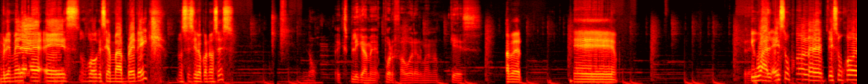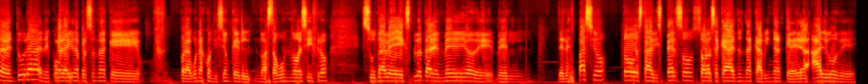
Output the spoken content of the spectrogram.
la primera es un juego que se llama Bread Age. No sé si lo conoces. No. Explícame, por favor, hermano. ¿Qué es? A ver. Eh, igual, es un, juego de, es un juego de aventura en el cual hay una persona que, por alguna condición que hasta aún no descifro, su nave explota en medio del, del espacio todo está disperso, solo se queda en una cabina que le da algo de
